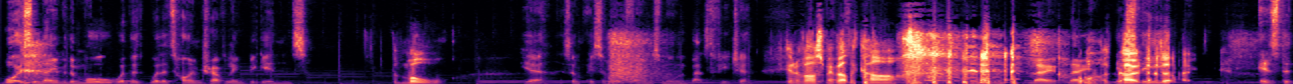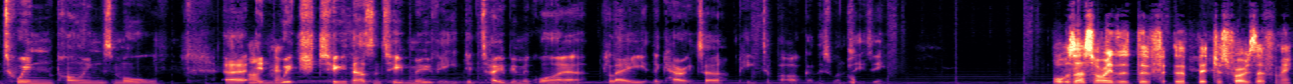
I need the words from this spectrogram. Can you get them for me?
what is the name of the mall where the where the time traveling begins? the mall. Yeah, it's a it's a very famous mall in Back to the Future. You could have asked me about the car. No, no, Oh, it's no, the, no, no. It's the Twin Pines Mall. Uh, In which 2002 movie did Tobey Maguire play the character Peter Parker? This one's easy. What was that? Sorry, the, the the bit just froze there for me.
